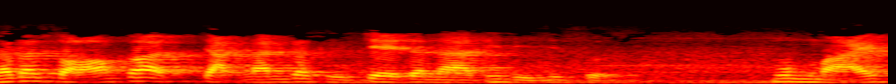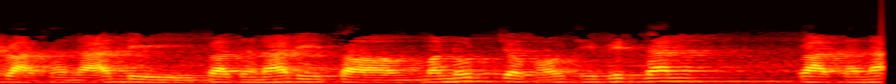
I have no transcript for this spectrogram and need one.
แล้วก็สองก็จากนั้นก็คือเจตนาที่ดีที่สุด มุ่งหมายปรารถนาดี ปรารถนาดีต่อมนุษย์เจ้าของชีวิตนั้น ปรารถนา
